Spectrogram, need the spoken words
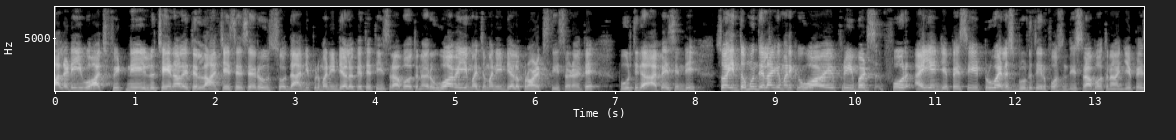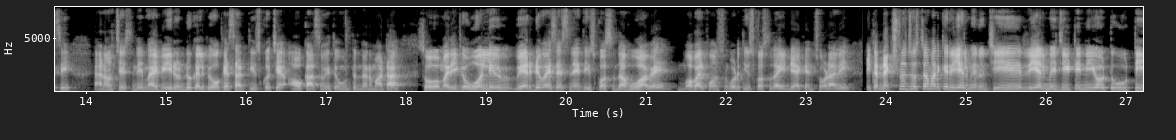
ఆల్రెడీ ఈ వాచ్ ఫిట్ని వీళ్ళు చైనాలో అయితే లాంచ్ చేసేసారు. సో దాన్ని ఇప్పుడు మన ఇండియాలోకి అయితే తీసుకురాబోతున్నారు. హువావే ఈ మధ్య మన ఇండియాలో ప్రోడక్ట్స్ తీసుకోవడం అయితే పూర్తిగా ఆపేసింది. సో ఇంతకుముందు ఇలాగే మనకి Huawei free buds four i అని చెప్పేసి ట్రూ వైర్లెస్ బ్లూటూత్ ఇయర్ ఫోన్స్ తీసుకురాబోతున్నాం అని చెప్పేసి అనౌన్స్ చేసింది. మేబీ ఈ రెండు కలిపి ఒకేసారి తీసుకొచ్చే అవకాశం అయితే ఉంటుందన్నమాట. సో మరి ఇక ఓన్లీ వేర్ డివైసెస్నే తీసుకొస్తుందా హువావే మొబైల్ ఫోన్స్ కూడా తీసుకొస్తుందా ఇండియాకి అని చూడాలి. ఇక నెక్స్ట్ చూస్తే మనకి రియల్మీ నుంచి Realme GT neo two T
